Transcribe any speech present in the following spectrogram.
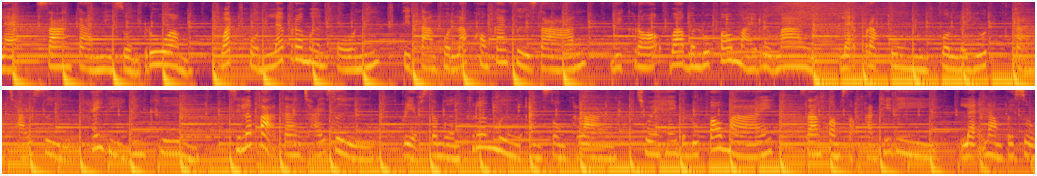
และสร้างการมีส่วนร่วม วัดผลและประเมินผล ติดตามผลลัพธ์ของการสื่อสาร วิเคราะห์ว่าบรรลุเป้าหมายหรือไม่ และปรับปรุงกลยุทธ์การ สื่อให้ดียิ่งขึ้น ศิลปะการใช้สื่อ เปรียบเสมือนเครื่องมืออันทรงพลัง ช่วยให้บรรลุเป้าหมาย สร้างความสัมพันธ์ที่ดี และนำไปสู่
